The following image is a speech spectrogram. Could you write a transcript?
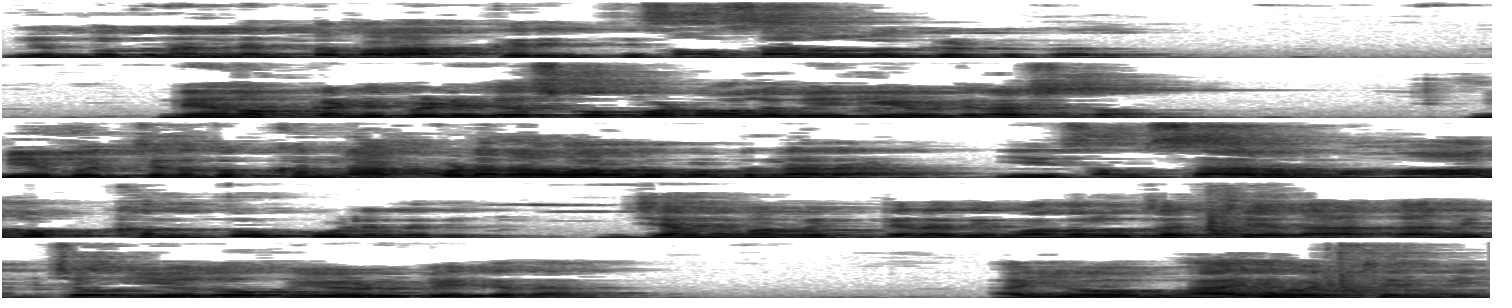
ఎందుకు నన్ను ఎంత బలాత్కరించి సంసారంలోకి గంటుతారు నేను ఒక్కడిని పెళ్ళి చేసుకోకపోవటం వల్ల మీకు ఏమిటి నష్టం? మీకు వచ్చిన దుఃఖం నాకు కూడా రావాలనుకుంటున్నారా? ఈ సంసారం మహా దుఃఖంతో కూడినది. జన్మమెత్తినది మొదలు చచ్చేదాకా నిత్యం ఏదో ఒక ఏడుపే కదా. అయ్యో భార్య వచ్చింది.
